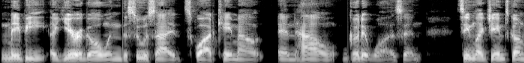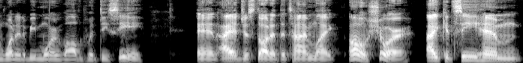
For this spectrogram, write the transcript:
maybe a year ago when the Suicide Squad came out and how good it was and it seemed like James Gunn wanted to be more involved with DC and I had just thought at the time like, "Oh, sure. I could see him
